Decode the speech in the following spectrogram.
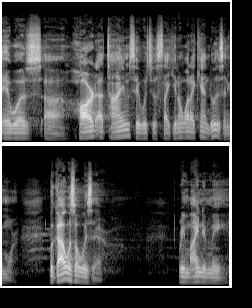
It was uh, hard at times. It was just like, you know what, I can't do this anymore. But God was always there, reminding me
